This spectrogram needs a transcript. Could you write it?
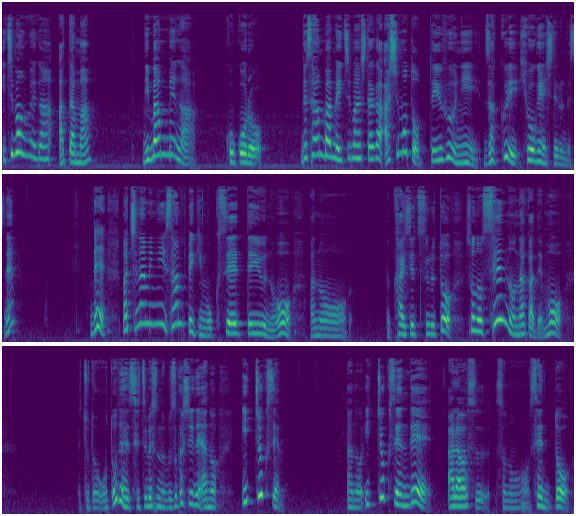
一番上が頭、2番目が心、で、3番目一番下が足元っていうふうにざっくり表現してるんですね。で、まあ、ちなみに3匹木星っていうのを、あの、解説すると、その線の中でも、ちょっと音で説明するの難しいね。あの、一直線。あの、一直線で表すその線と、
